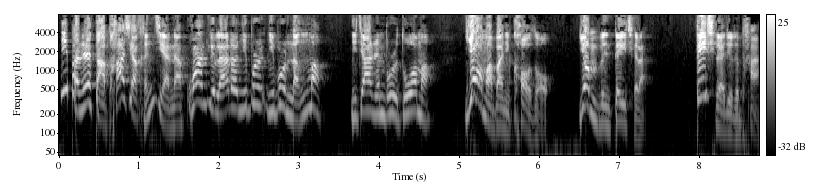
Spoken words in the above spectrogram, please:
你把人家打趴下很简单，公安局来了，你不是你不是能吗？你家人不是多吗？要么把你铐走，要么把你逮起来，逮起来就得判，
